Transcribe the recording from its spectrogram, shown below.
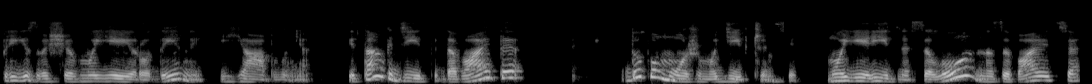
прізвище в моєї родини яблуня. І так, діти, давайте допоможемо дівчинці. Моє рідне село називається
